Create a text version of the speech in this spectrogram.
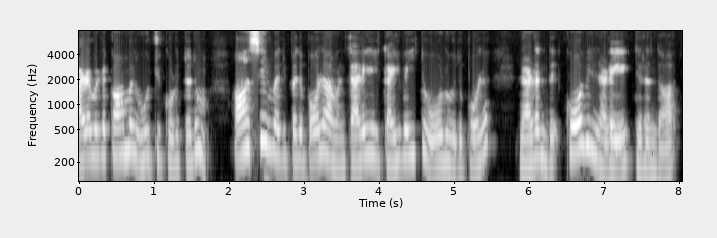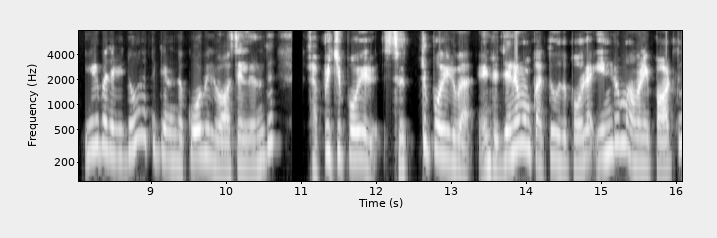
அளவெடுக்காமல் ஊற்றி கொடுத்ததும் ஆசீர்வதிப்பது போல அவன் தலையில் கை வைத்து ஓடுவது போல நடந்து கோவில் நடையை திறந்தார். இருபது அடி தூரத்துக்கு இருந்த கோவில் வாசலிலிருந்து தப்பிச்சு போயிரு செத்து போயிடுவ என்று தினமும் கத்துவது போல இன்றும் அவனை பார்த்து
